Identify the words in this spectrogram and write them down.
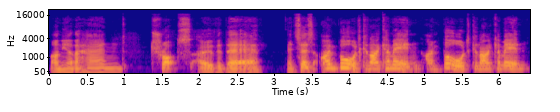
on the other hand, trots over there and says, I'm bored. Can I come in? I'm bored. Can I come in?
